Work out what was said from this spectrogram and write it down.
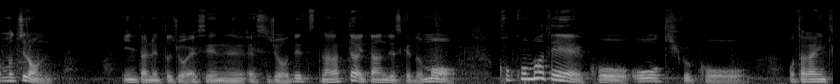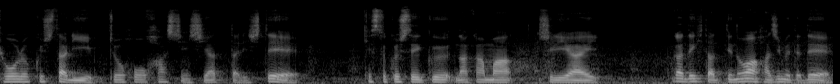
もちろんインターネット上 SNS 上でつながってはいたんですけどもここまでこう大きくこうお互いに協力したり情報発信し合ったりして結束していく仲間知り合いができたっていうのは初めてで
